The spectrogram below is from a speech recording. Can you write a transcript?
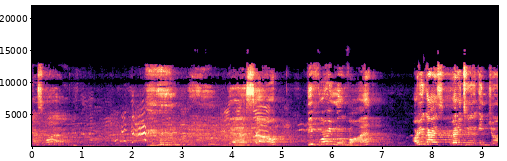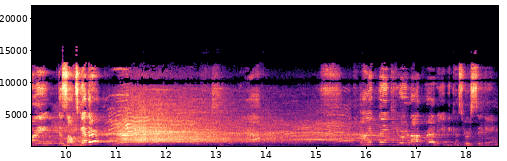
Guess what? yeah, so before we move on, are you guys ready to enjoy the song together? Yeah? I think you're not ready because you're sitting.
